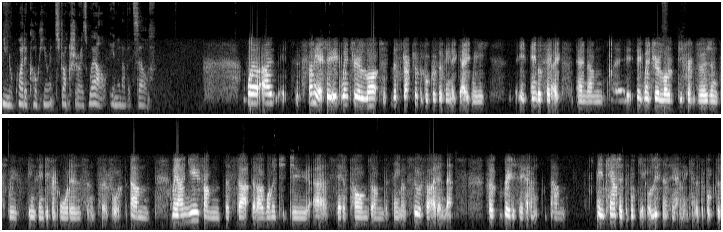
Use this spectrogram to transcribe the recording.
you know quite a coherent structure as well in and of itself. Well, I, it's funny actually. It went through a lot. The structure of the book was the thing that gave me endless headaches, and um, it, it, went through a lot of different versions with things in different orders and so forth. Um, I mean, I knew from the start that I wanted to do a set of poems on the theme of suicide, and that's for readers who haven't um, encountered the book yet, or listeners who haven't encountered the book. The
